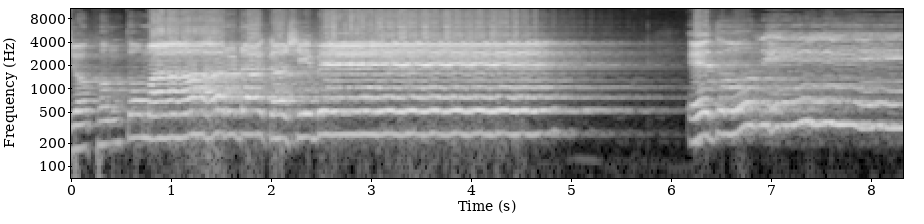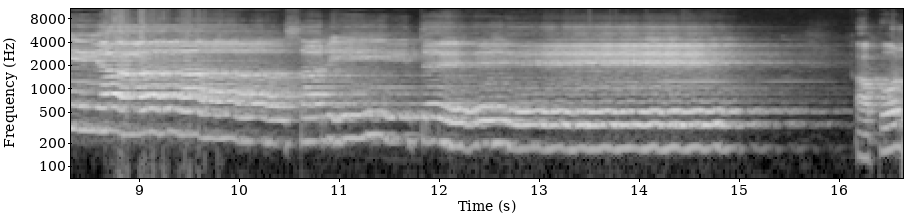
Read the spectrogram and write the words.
যখন তোমার ডাক আসিবে এ দুনিয়া সারিতে আপন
